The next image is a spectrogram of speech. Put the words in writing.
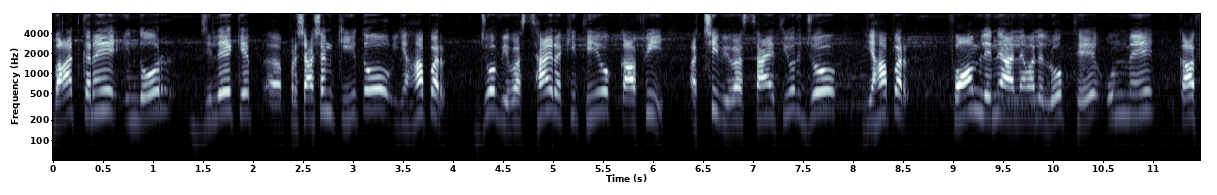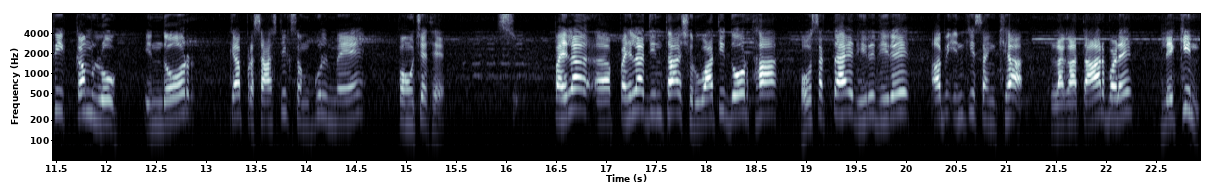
बात करें इंदौर ज़िले के प्रशासन की तो यहाँ पर जो व्यवस्थाएँ रखी थी, वो काफ़ी अच्छी व्यवस्थाएँ थी और जो यहाँ पर फॉर्म लेने आने वाले लोग थे, उनमें काफ़ी कम लोग इंदौर का प्रशासनिक संकुल में पहुँचे थे। पहला पहला दिन था, शुरुआती दौर था, हो सकता है धीरे धीरे अब इनकी संख्या लगातार बढ़े, लेकिन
